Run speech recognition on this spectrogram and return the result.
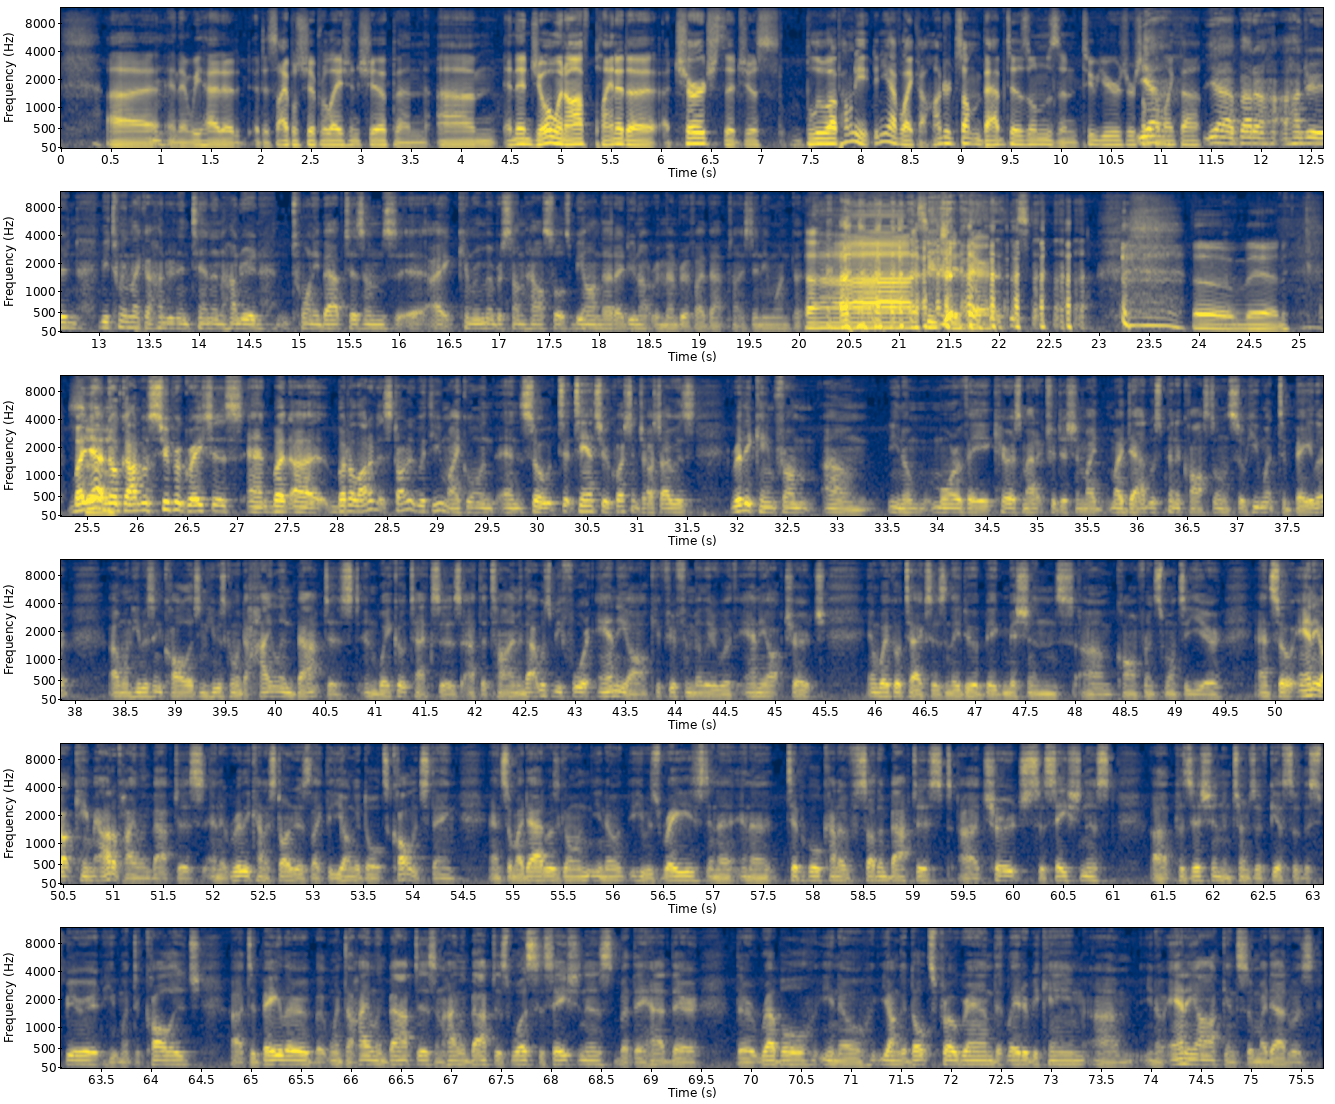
uh, Mm-hmm. and then we had a, a discipleship relationship, and um, and then Joel went off, planted a, a church that just blew up. How many? Didn't you have like a hundred something baptisms in two years or something yeah like that? yeah about a hundred between like 110 and 120 baptisms Uh, i can remember some households beyond that i do not remember if i baptized anyone but Uh, I see what you did there. Oh man. But yeah, no, God was super gracious, and but uh, but a lot of it started with you, Michael, and and so to, to answer your question, Josh, I was really came from um, you know more of a charismatic tradition. My my dad was Pentecostal, and so he went to Baylor uh, when he was in college, and he was going to Highland Baptist in Waco, Texas, at the time, and that was before Antioch. If you're familiar with Antioch Church in Waco, Texas, and they do a big missions um, conference once a year. And so Antioch came out of Highland Baptist, and it really kind of started as like the young adults college thing. And so my dad was going, you know, he was raised in a in a typical kind of Southern Baptist uh, church, cessationist. uh, position in terms of gifts of the Spirit. He went to college uh, to Baylor, but went to Highland Baptist, and Highland Baptist was cessationist, but they had their their rebel, you know, young adults program that later became, um, you know, Antioch, and so my dad was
